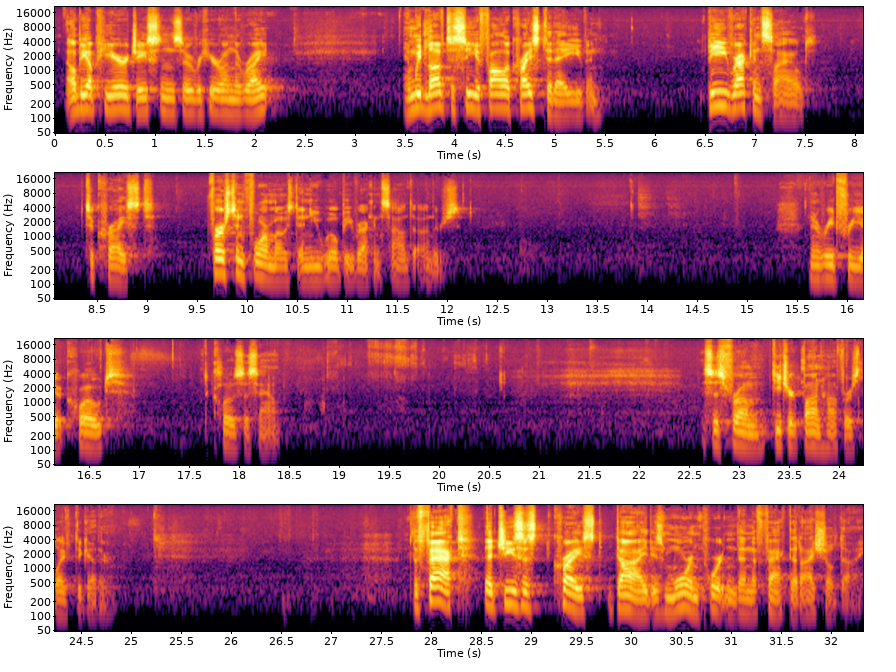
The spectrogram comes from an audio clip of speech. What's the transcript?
I'll be up here, Jason's over here on the right. And we'd love to see you follow Christ today, even. Be reconciled to Christ, first and foremost, and you will be reconciled to others. I'm going to read for you a quote to close this out. This is from Dietrich Bonhoeffer's Life Together. The fact that Jesus Christ died is more important than the fact that I shall die.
